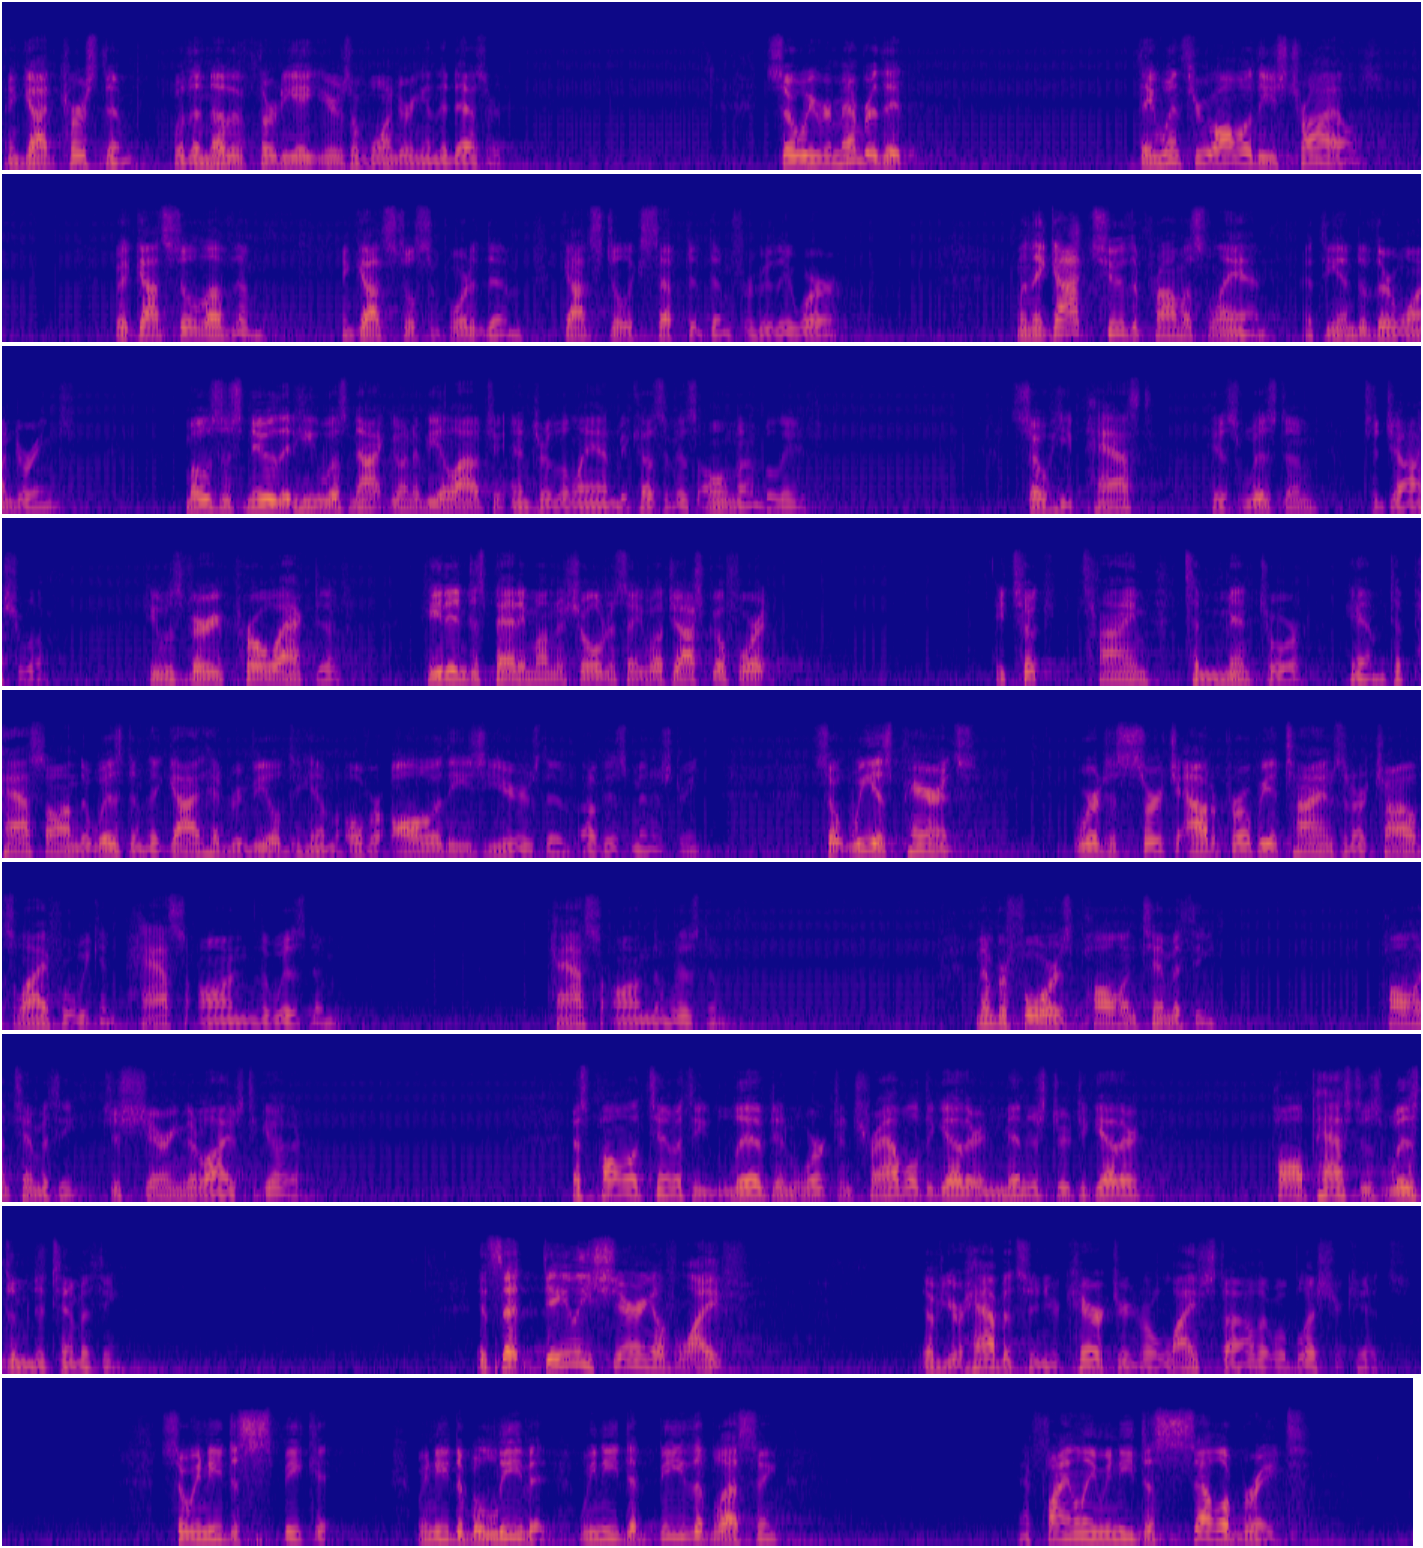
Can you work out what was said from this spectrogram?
And God cursed them with another 38 years of wandering in the desert. So we remember that they went through all of these trials, but God still loved them, and God still supported them. God still accepted them for who they were. When they got to the promised land at the end of their wanderings, Moses knew that he was not going to be allowed to enter the land because of his own unbelief. So he passed his wisdom to Joshua. He was very proactive. He didn't just pat him on the shoulder and say, Well, Josh, go for it. He took time to mentor him, to pass on the wisdom that God had revealed to him over all of these years of, his ministry. So, we as parents, we're to search out appropriate times in our child's life where we can pass on the wisdom. Pass on the wisdom. Number four is Paul and Timothy. Paul and Timothy, just sharing their lives together. As Paul and Timothy lived and worked and traveled together and ministered together, Paul passed his wisdom to Timothy. It's that daily sharing of life, of your habits and your character and your lifestyle that will bless your kids. So we need to speak it. We need to believe it. We need to be the blessing. And finally, we need to celebrate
